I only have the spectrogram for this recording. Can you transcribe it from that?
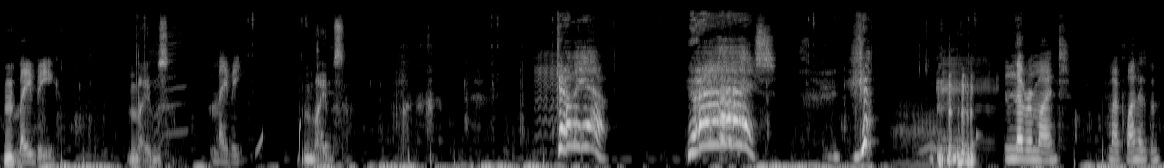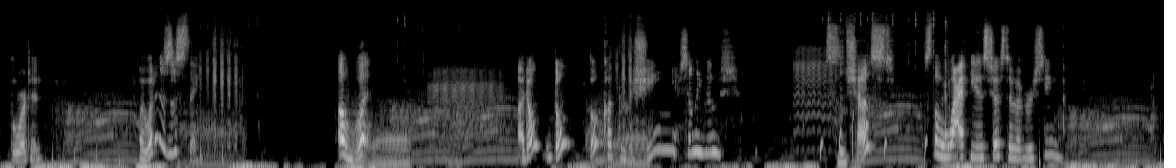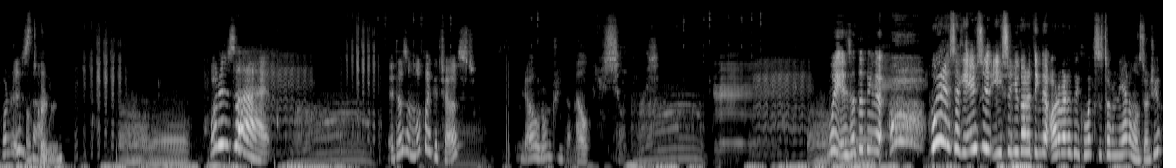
Hmm. Maybe. Mibes. Maybe. Mibes. Get over here! Yes! Yeah! Never mind. My plan has been thwarted. Wait, what is this thing? Oh, what? I don't, don't, don't cut the machine, you silly goose. This is a chest? It's the wackiest chest I've ever seen. What is That's that? What is that? It doesn't look like a chest. No, don't drink the milk, you silly person. Wait, is that the thing that? Wait a second. You said you said you got a thing that automatically collects the stuff from the animals, don't you?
